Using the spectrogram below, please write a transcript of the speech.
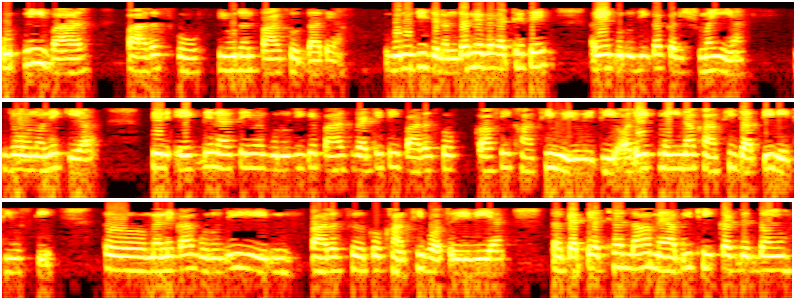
उतनी बार पारस को यूरन पास होता रहा गुरु जी जलंधर में बैठे थे, और ये गुरु जी का करिश्मा ही है। जो उन्होंने किया। फिर एक दिन ऐसे ही मैं गुरुजी के पास बैठी थी, पारस को काफ़ी खांसी हुई हुई थी और एक महीना खांसी जाती नहीं थी उसकी। तो मैंने कहा, गुरुजी, पारस को खांसी बहुत हुई हुई है। तो कहते अच्छा ला, मैं अभी ठीक कर देता हूँ।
